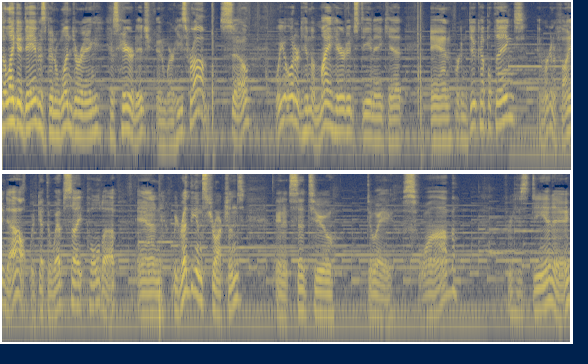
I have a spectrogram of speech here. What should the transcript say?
So Lego Dave has been wondering his heritage and where he's from. So we ordered him a MyHeritage DNA kit and we're gonna do a couple things and we're gonna find out. We've got the website pulled up and we read the instructions and it said to do a swab for his DNA.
